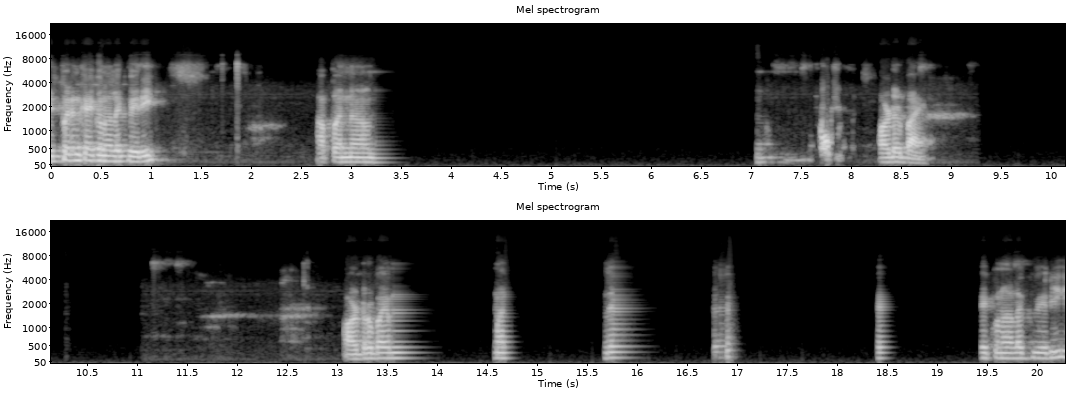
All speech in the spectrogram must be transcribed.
इथपर्यंत काय कोणाला क्वेरी आपण ऑर्डर बाय ऑर्डर बाय कोणाला क्वेरी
